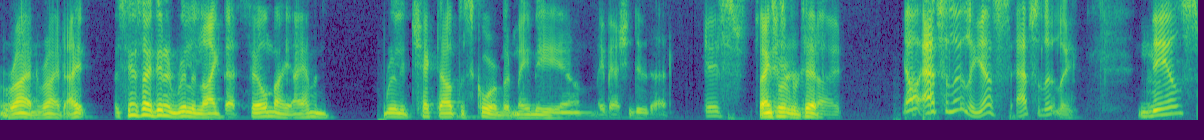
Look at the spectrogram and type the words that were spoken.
Right, right. I since I didn't really like that film, I, I haven't really checked out the score, but maybe um, maybe I should do that. It's Thanks it's for the tip. tight. Oh, absolutely. Yes, absolutely. Nils,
